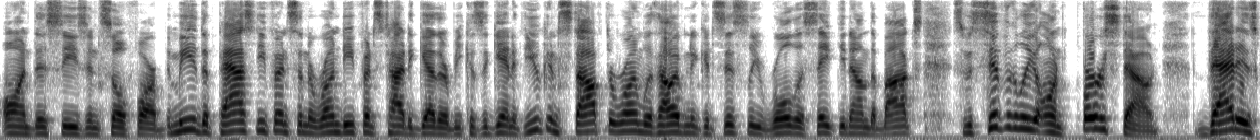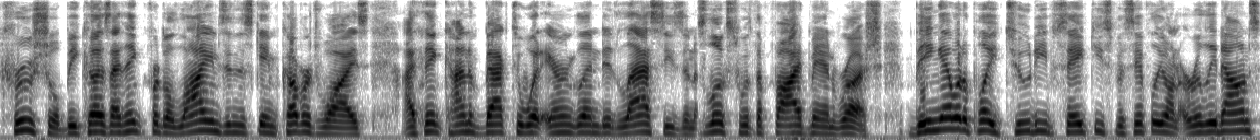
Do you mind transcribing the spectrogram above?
on this season so far. To me, the pass defense and the run defense tie together because, again, if you can stop the run without having to consistently roll the safety down the box, specifically on first down, that is crucial because I think for the Lions in this game coverage wise, I think kind of back to what Aaron Glenn did last season looks with a five-man rush. Being able to play two deep safety specifically on early downs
